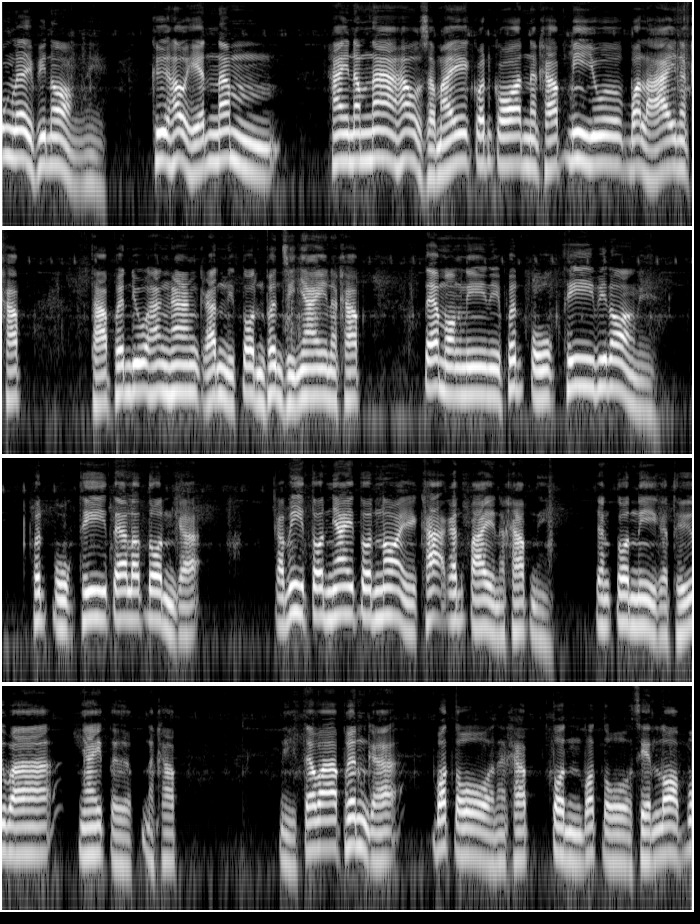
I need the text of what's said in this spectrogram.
งเลยพี่น้องนี่ คือเฮาเห็นน้ำให้น้ำหน้าเฮาสมัยก่อนๆนะครับ มีอยู่บ่หลายนะครับถ้าเพิ่นอยู่ห่างๆกันนี่ต้นเพิ่นสีใหญ่นะครับ แต่มองนี้นี่เพิ่นปลูกที่พี่น้องนี่ เพิ่นปลูกที่แต่ละต้นกะก็มีต้นใหญ่ต้นน้อยคะกันไปนะครับ นี่จังต้นนี้ก็ถือว่าใหญ่เติบนะครับ นี่แต่ว่าเพิ่นกะบ่โตนะครับต้นบ่โตเศษรอบว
